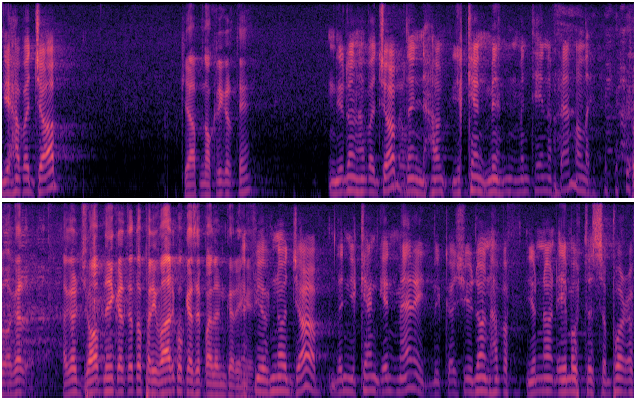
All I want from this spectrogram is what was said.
you have a job. क्या आप नौकरी करते हैं You don't have a job, then how you can't maintain a family. तो अगर अगर जॉब नहीं करते तो परिवार को कैसे पालन करेंगे If you have no job, then you can't get married because you don't have a, you're not able to support a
